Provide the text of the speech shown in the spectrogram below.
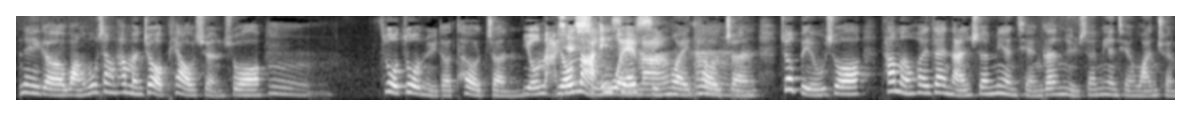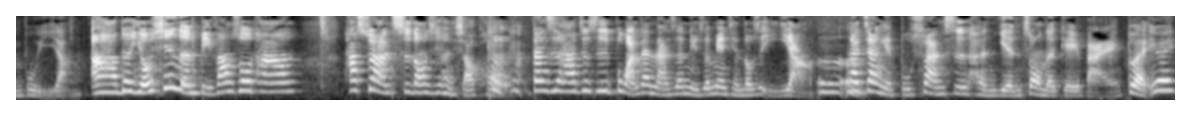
那个网络上，他们就有票选说，嗯，做作女的特征有哪有哪一些行为特征？就比如说，他们会在男生面前跟女生面前完全不一样啊。对，有一些人，比方说他。他虽然吃东西很小口，但是他就是不管在男生女生面前都是一样，嗯那这样也不算是很严重的 gay 白。对，因为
